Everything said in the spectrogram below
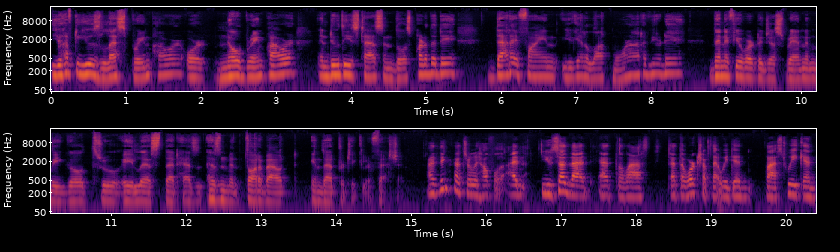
you have to use less brain power or no brain power and do these tasks in those part of the day, that I find you get a lot more out of your day than if you were to just randomly go through a list that has hasn't been thought about in that particular fashion. I think that's really helpful. And you said that at the last at the workshop that we did last week and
